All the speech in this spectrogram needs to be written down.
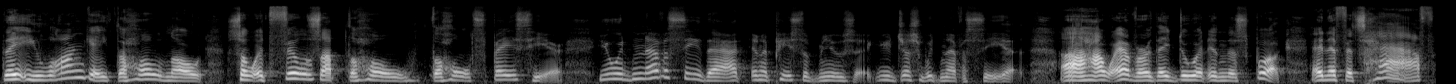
They elongate the whole note so it fills up the whole, the whole space here. You would never see that in a piece of music. You just would never see it. Uh, however, they do it in this book. And if it's half,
